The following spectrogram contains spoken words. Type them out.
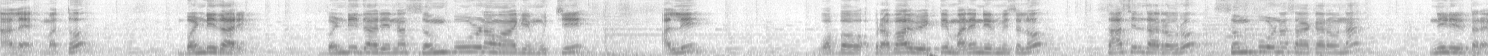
ನಾಲೆ ಮತ್ತು ಬಂಡಿದಾರಿ. ಬಂಡಿದಾರಿಯನ್ನು ಸಂಪೂರ್ಣವಾಗಿ ಮುಚ್ಚಿ ಅಲ್ಲಿ ಒಬ್ಬ ಪ್ರಭಾವಿ ವ್ಯಕ್ತಿ ಮನೆ ನಿರ್ಮಿಸಲು ತಹಸೀಲ್ದಾರ್ ಅವರು ಸಂಪೂರ್ಣ ಸಹಕಾರವನ್ನು ನೀಡಿರ್ತಾರೆ.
